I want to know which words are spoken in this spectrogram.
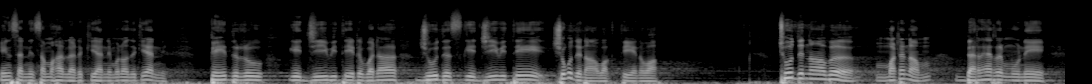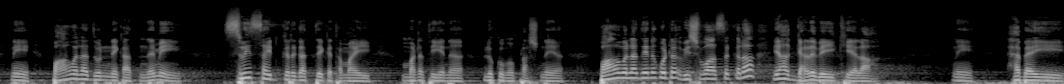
ඒ නිසානේ සමහරලාට කියන්නේ මොනවද කියන්නේ? පේදුරුගේ ජීවිතයට වඩා ජූදස්ගේ ජීවිතේ චෝදනාවක් තියෙනවා. චෝදනාව මට නම් බැරෑරමුණේ නේ පාවලා දුන්න එකත් නෙමෙයි ස්විසයිඩ් කරගත්ත එක තමයි මට තියෙන ලොකුම ප්‍රශ්නය. පාවලා දෙනකොට විශ්වාස කරා එයා ගැලවෙයි කියලා. නේ හැබැයි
